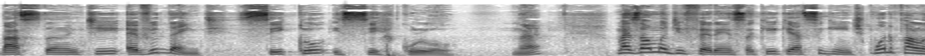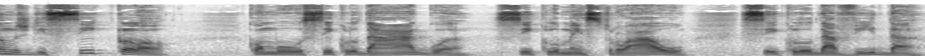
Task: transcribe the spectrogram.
bastante evidente, ciclo e círculo, né? Mas há uma diferença aqui que é a seguinte: quando falamos de ciclo, como o ciclo da água, ciclo menstrual, ciclo da vida,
